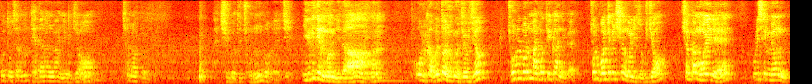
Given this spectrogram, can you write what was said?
그 두 사람은 대단한 거 아니에요, 그죠? 천억 벌었다. 아, 죽어도 조는 벌어야지. 이렇게 되는 겁니다. 어? 꼴값을 떠는 거죠, 그죠? 조를 벌으면 만족될까 안 될까요? 조를 벌 때면 시간 걸리죠, 그죠? 시간값 먹어야 돼. 우리 생명은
